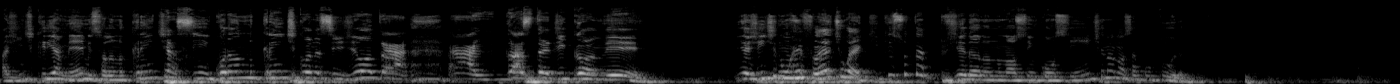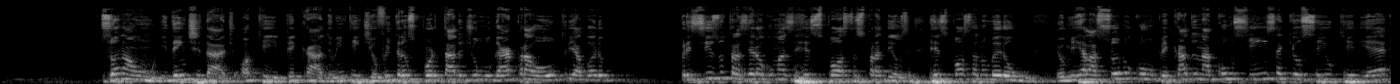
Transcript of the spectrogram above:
a gente cria memes falando crente é assim, quando crente quando se junta, ah, gosta de comer. E a gente não reflete, ué, o que, que isso está gerando no nosso inconsciente e na nossa cultura? Zona 1, identidade. Ok, pecado, eu entendi. Eu fui transportado de um lugar para outro e agora eu preciso trazer algumas respostas para Deus. Resposta número um: eu me relaciono com o pecado na consciência que eu sei o que ele é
